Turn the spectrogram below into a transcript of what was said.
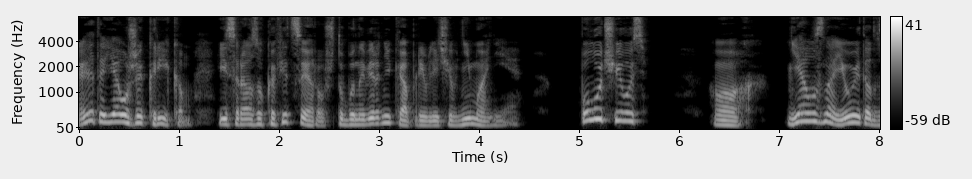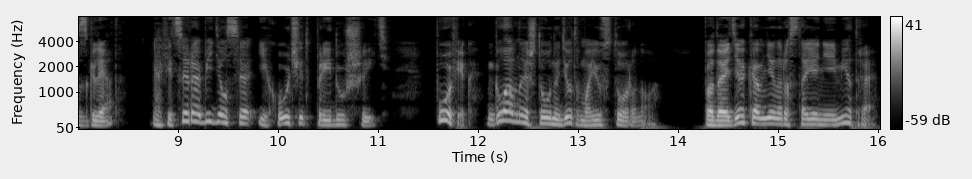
Это я уже криком и сразу к офицеру, чтобы наверняка привлечь внимание. Получилось. Ох, я узнаю этот взгляд. Офицер обиделся и хочет придушить. Пофиг, главное, что он идет в мою сторону. Подойдя ко мне на расстояние метра,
